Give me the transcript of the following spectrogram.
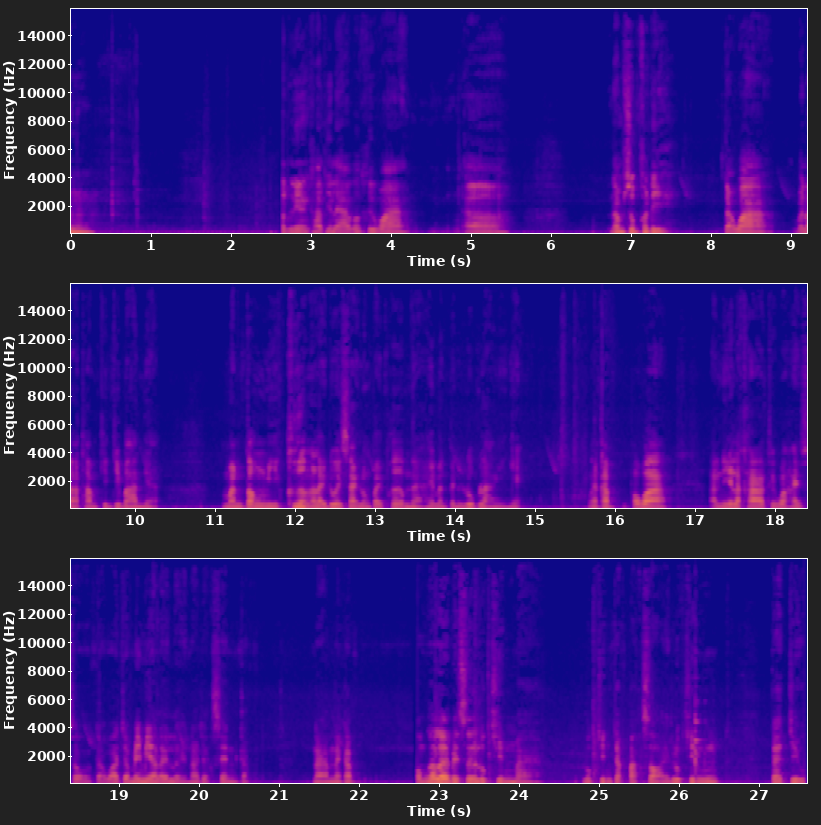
อืมบทเรียนคราวที่แล้วก็คือว่าน้ำซุปเขาดี แต่ว่าเวลาทำกินที่บ้านเนี่ย มันต้องมีเครื่องอะไรด้วยใส่ลงไปเพิ่มนะ ให้มันเป็นรูปร่างอย่างเงี้ยนะครับ เพราะว่าอันนี้ราคาถือว่าไฮโซ แต่ว่าจะไม่มีอะไรเลยนอกจากเส้นกับน้ำนะครับ ผมก็เลยไปซื้อลูกชิ้นมา ลูกชิ้นจากปากซอย ลูกชิ้นแต้จิ๋ว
